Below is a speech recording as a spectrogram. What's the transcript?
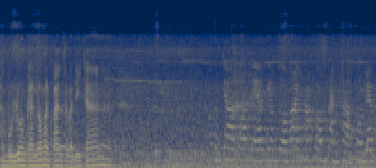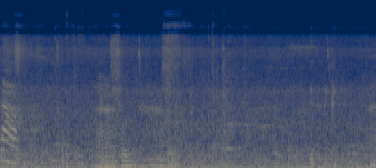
ทำบุญร่วมกันน้องมันปันสวัสดีจ้า คุณเจ้าพร้อมแล้วเตรียมตัวไหว้พระพร้อมกันค่ะ พร้อมแล้วค่ะสาธุสาธุสา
